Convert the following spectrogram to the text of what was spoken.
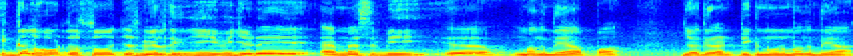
ਇੱਕ ਗੱਲ ਹੋਰ ਦੱਸੋ ਜਸਮੇਲ ਸਿੰਘ ਜੀ ਵੀ ਜਿਹੜੇ ਐਮਐਸਬੀ ਮੰਗਦੇ ਆ ਆਪਾਂ ਜਾਂ ਗਾਰੰਟੀ ਕਾਨੂੰਨ ਮੰਗਦੇ ਆ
